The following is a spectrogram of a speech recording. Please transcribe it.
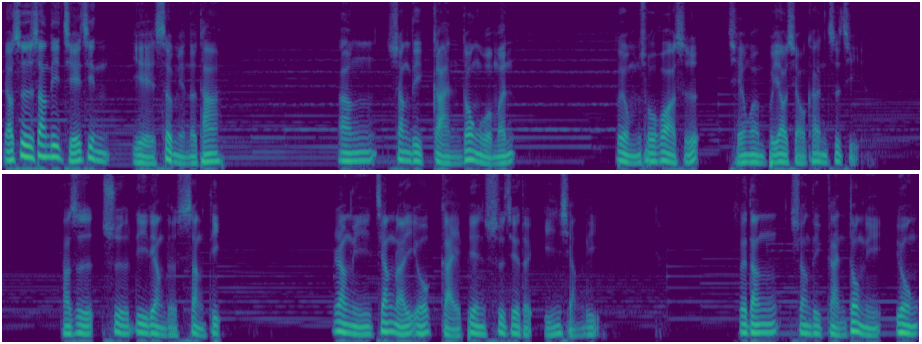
表示上帝洁净也赦免了他。当上帝感动我们，对我们说话时，千万不要小看自己。他是是力量的上帝，让你将来有改变世界的影响力。所以，当上帝感动你，用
